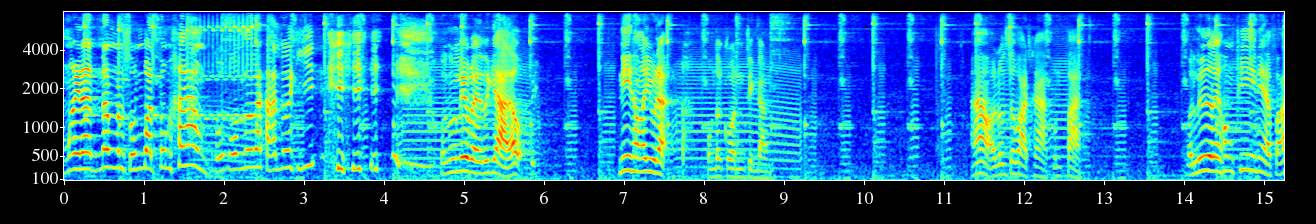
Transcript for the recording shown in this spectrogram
ไม่นะนั่นมันสมบัติต้องห้ามผมผมต้องทหารตัวนี้ผมต้องเรียกอะไรสักอย่างแล้ว นี่ทำอะไรอยู่เนี่ยผมตะโกนเสียงดัง อ้าวอรุณสวัสดิ์ค่ะ คุณปัดมาลื้ออะไรห้องพี่เนี่ยฟ้า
